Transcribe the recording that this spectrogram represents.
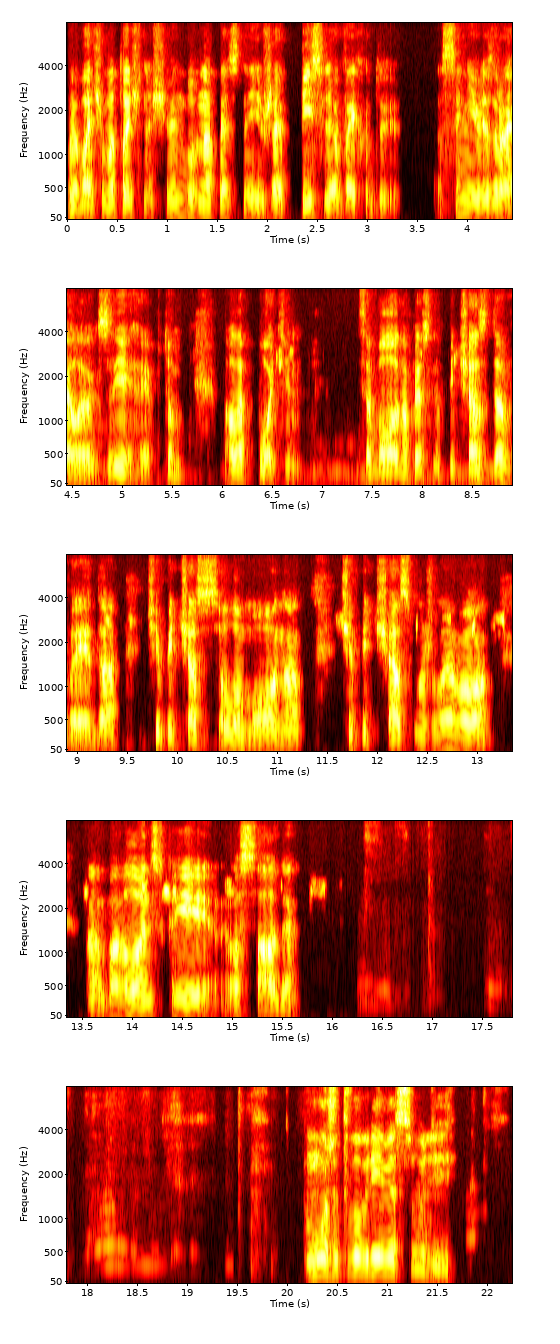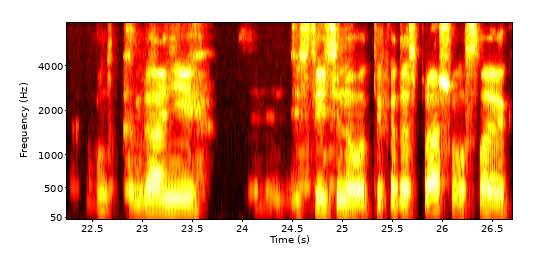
Ми бачимо точно, що він був написаний вже після виходу синів Ізраїлевих з Єгипту, але потім це було написано під час Давида, чи під час Соломона, чи під час, можливо, е, Вавилонської осади. Може, во время судей, коли когда они действительно, вот ты когда спрашивал, Славик,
